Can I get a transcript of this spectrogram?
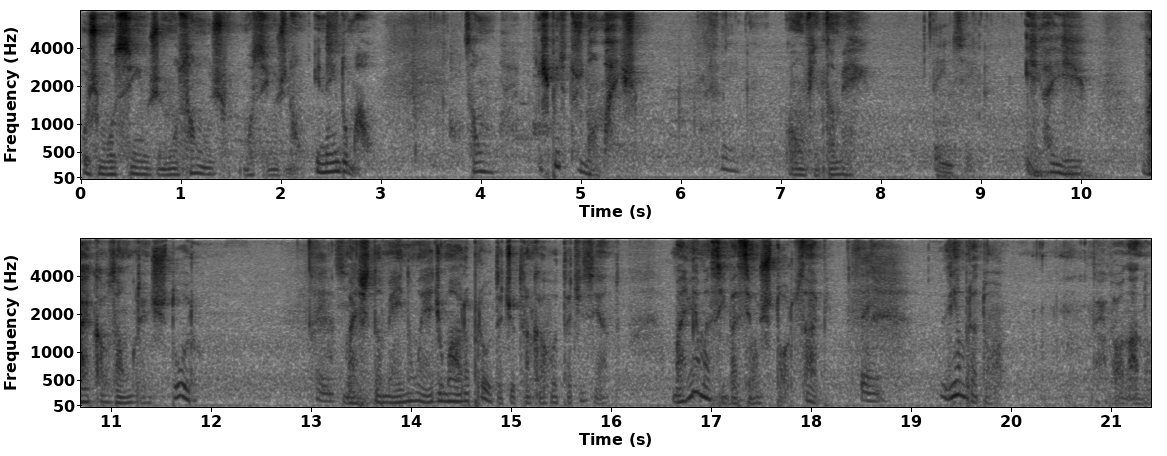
os mocinhos, não são os mocinhos não. E nem do mal. São espíritos normais. Sim. Vão vir também. Entendi. E aí vai causar um grande estouro. Entendi. Mas também não é de uma hora pra outra, tio Tranca-Rua tá dizendo. Mas mesmo assim vai ser um estouro, sabe? Sim. Lembra do. do lá do.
